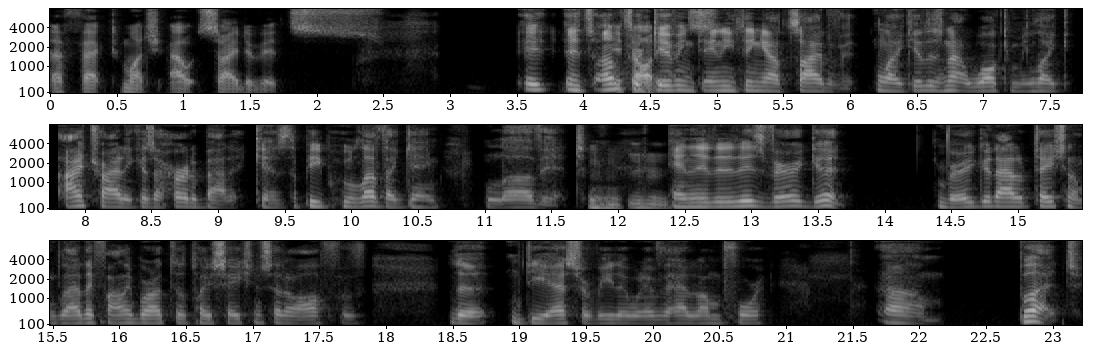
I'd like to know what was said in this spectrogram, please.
affect much outside of its. It, it's unforgiving audience. to anything outside of it. Like it is not welcoming. Like I tried it because I heard about it because the people who love that game love it, Mhm. and it, it is very good, very good adaptation. I'm glad they finally brought it to the PlayStation instead of off of the DS or Vita, whatever they had it on before. Um, but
